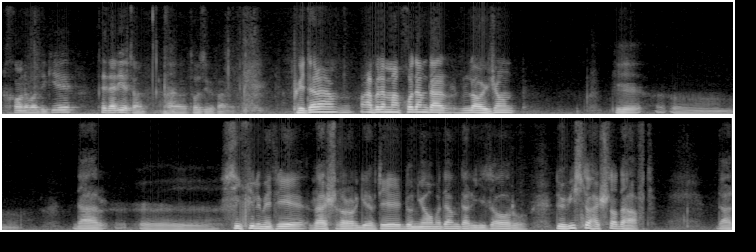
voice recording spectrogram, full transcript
خانوادگی پدریتان توضیح بفرمایید. پدرم اولا من خودم در لایجان که در سی کیلومتری رشت قرار گرفته دنیا آمدم در هفت. در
